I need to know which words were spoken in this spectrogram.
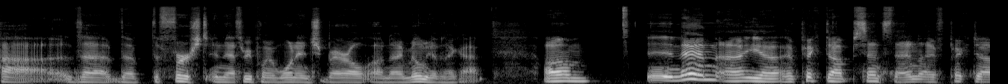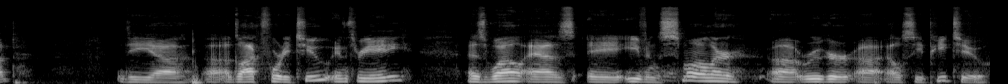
uh, the the the first in that 3.1 inch barrel uh, nine millimeter that I got. Um, and then I uh, have picked up since then. I've picked up the uh, Glock 42 in 380 as well as a even smaller uh, Ruger uh, LCP2,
